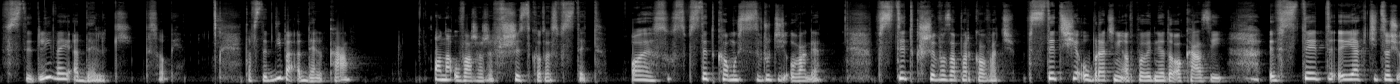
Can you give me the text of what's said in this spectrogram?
wstydliwej Adelki w sobie. Ta wstydliwa Adelka ona uważa, że wszystko to jest wstyd. O Jezus, wstyd komuś zwrócić uwagę. Wstyd krzywo zaparkować. Wstyd się ubrać nieodpowiednio do okazji. Wstyd, jak ci coś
